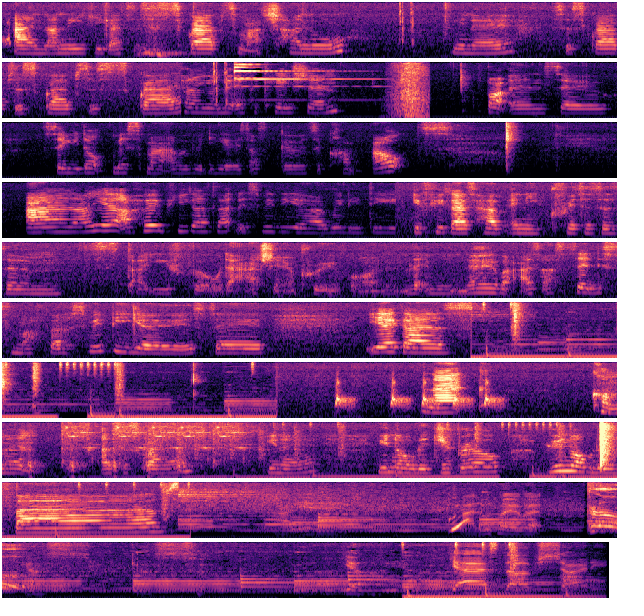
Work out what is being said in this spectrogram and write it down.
and I need you guys to subscribe to my channel you know subscribe subscribe subscribe. Turn on your notification button so so you don't miss my other videos that's going to come out. And uh, yeah i hope you guys like this video i really do. If you guys have any criticisms that you feel that i should improve on let me know. But as i said this is my first video so yeah guys like, comment, and subscribe. You know, you know the drill, you know the vibes. Ah, yeah.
